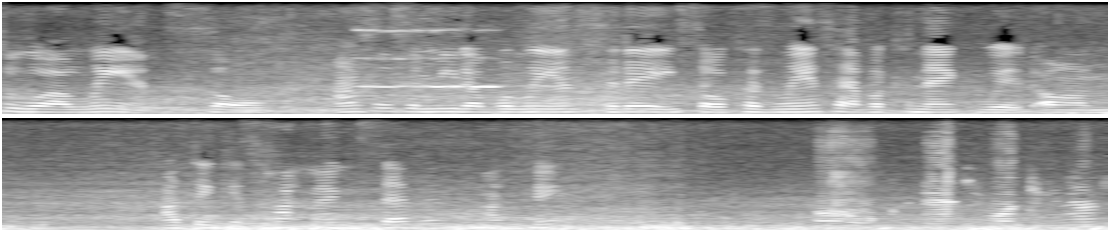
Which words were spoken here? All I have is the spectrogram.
to uh, Lance, so I'm supposed to meet up with Lance today. So, cause Lance have a connect with, um, I think it's Hot 97. I think. Oh, Angie Martinez?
